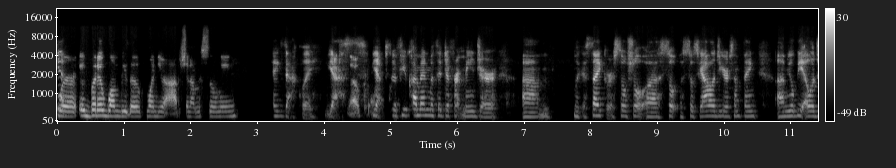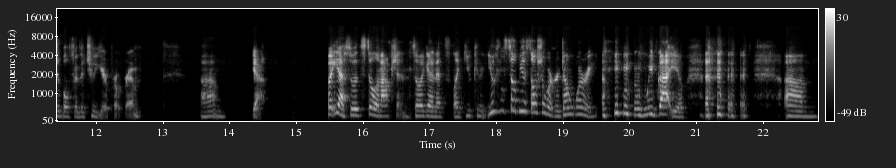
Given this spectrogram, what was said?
yep. where it but it won't be the one year option i'm assuming exactly yes okay. yep so if you come in with a different major um, like a psych or a social uh, so, a sociology or something um, you'll be eligible for the two year program um, yeah but yeah, so it's still an option. So again, it's like you can you can still be a social worker. Don't worry, we've got you. um,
